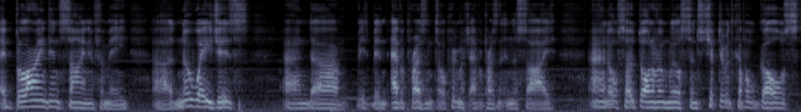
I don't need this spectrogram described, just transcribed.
a blinding signing for me. Uh, no wages and uh, he's been ever present or pretty much ever present in the side. And also Donovan Wilson's chipped in with a couple of goals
